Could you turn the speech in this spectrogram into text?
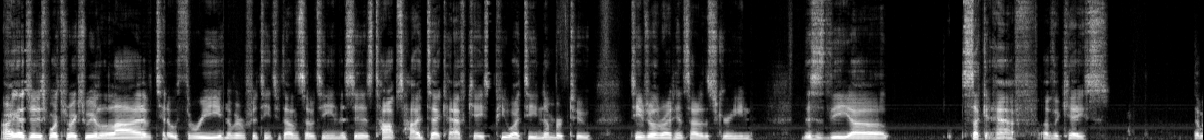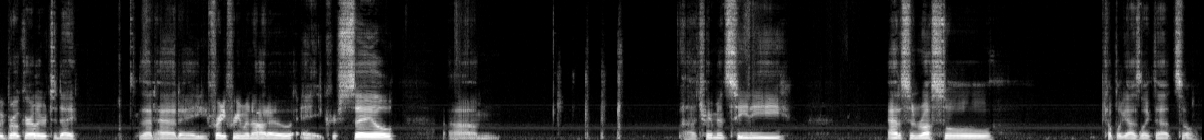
All right, guys, JJ's Sports Breaks. We are live 1003, November 15, 2017. This is Topps High Tek Half Case PYT number two. Teams are on the right hand side of the screen. This is the uh, second half of the case that we broke earlier today that had a Freddie Freeman auto, a Chris Sale, um, uh, Trey Mancini, Addison Russell, couple of guys like that. So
